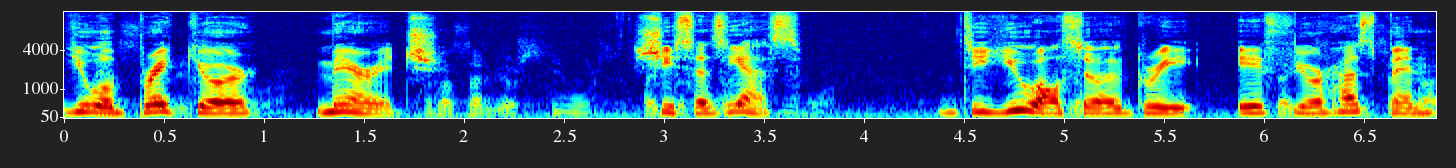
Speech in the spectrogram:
You will break your marriage. She says yes. Do you also agree if your husband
